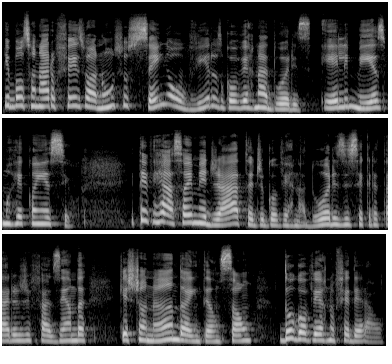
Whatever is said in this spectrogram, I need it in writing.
E Bolsonaro fez o anúncio sem ouvir os governadores. Ele mesmo reconheceu. E teve reação imediata de governadores e secretários de Fazenda questionando a intenção do governo federal.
